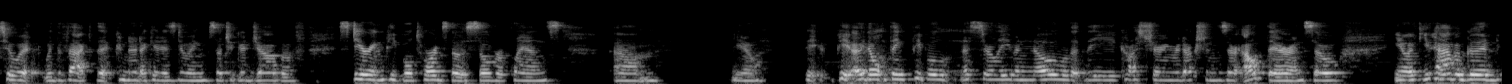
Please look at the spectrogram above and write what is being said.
to it with the fact that Connecticut is doing such a good job of steering people towards those silver plans. Um, you know, I don't think people necessarily even know that the cost sharing reductions are out there, and so, you know, if you have a good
